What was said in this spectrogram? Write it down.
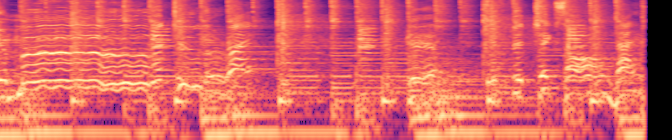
You move it to the right, if it takes all night.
